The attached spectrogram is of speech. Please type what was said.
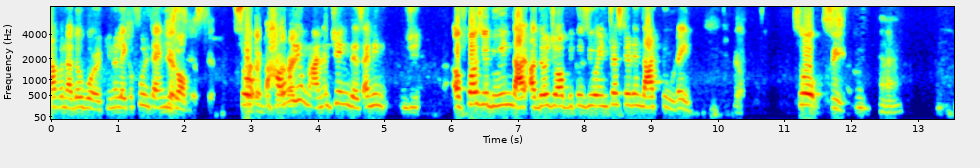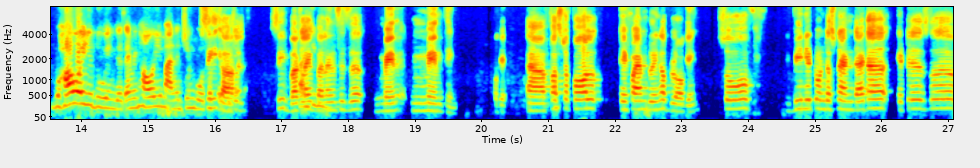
have another work, you know, like a full time yes job. yes yes. So, full time how yeah are right. you managing this? I mean, of course, you're doing that other job because you're interested in that too, right? yeah So, see mhm. how are you doing this? I mean, how are you managing both of see uh. See, work-life balance is the main main thing. Okay. Uh, first of all, if I am doing a blogging, so we need to understand that uh, it is uh,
